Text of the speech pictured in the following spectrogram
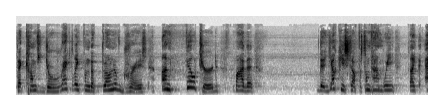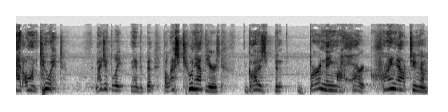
that comes directly from the throne of grace, unfiltered by the, the yucky stuff that sometimes we like to add on to it. And I just believe, man, it's been the last two and a half years, God has been burning my heart, crying out to Him.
